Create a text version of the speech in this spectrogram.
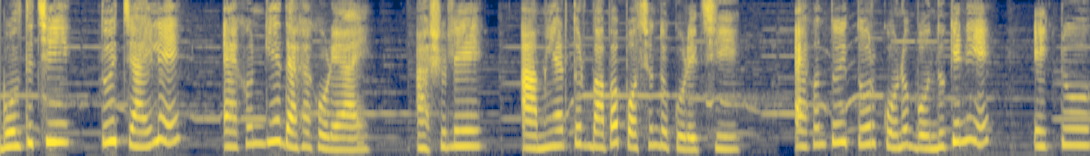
বলতেছি তুই চাইলে এখন গিয়ে দেখা করে আয়। আসলে আমি আর তোর বাবা পছন্দ করেছি। এখন তুই তোর কোনো বন্ধুকে নিয়ে একটু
